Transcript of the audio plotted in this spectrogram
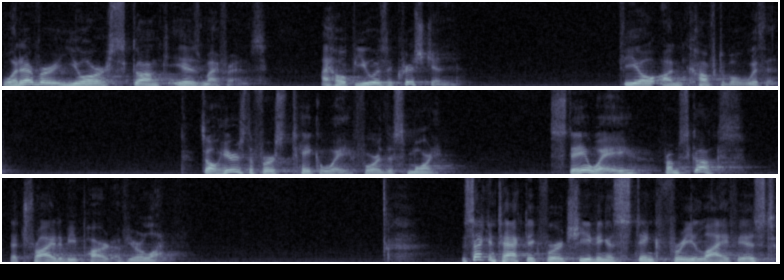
whatever your skunk is, my friends, I hope you as a Christian feel uncomfortable with it. So here's the first takeaway for this morning stay away from skunks that try to be part of your life. The second tactic for achieving a stink free life is to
